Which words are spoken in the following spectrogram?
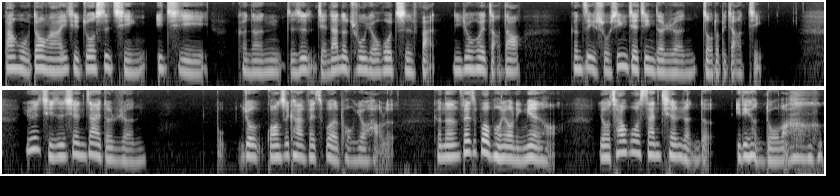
办活动啊，一起做事情，一起可能只是简单的出游或吃饭，你就会找到跟自己属性接近的人走得比较近。因为其实现在的人，不就光是看 Facebook 的朋友好了，可能 Facebook 朋友里面哈，有超过三千人的，一定很多嘛。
